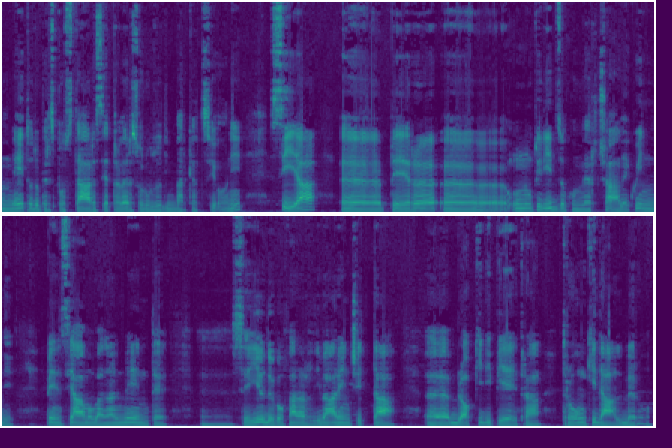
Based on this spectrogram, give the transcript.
mm, metodo per spostarsi attraverso l'uso di imbarcazioni, sia eh, per un utilizzo commerciale, quindi pensiamo banalmente eh, se io devo far arrivare in città eh, blocchi di pietra, tronchi d'albero,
